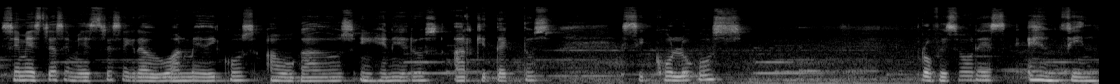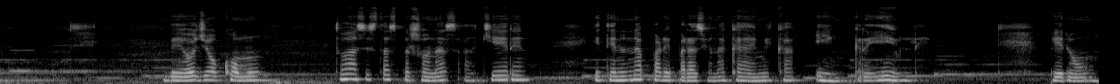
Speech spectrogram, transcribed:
semestre a semestre se gradúan médicos, abogados, ingenieros, arquitectos, psicólogos, profesores, en fin. Veo yo cómo todas estas personas adquieren y tienen una preparación académica increíble. Pero,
